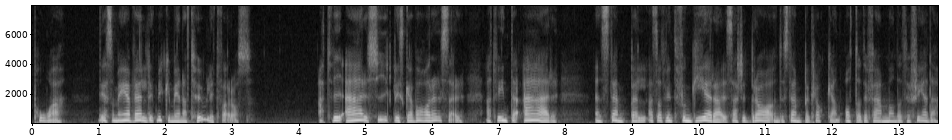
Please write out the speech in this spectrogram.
på det som är väldigt mycket mer naturligt för oss. Att vi är cykliska varelser. Att vi inte är en stämpel, alltså att vi inte fungerar särskilt bra under stämpelklockan 8 till 5 måndag till fredag.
